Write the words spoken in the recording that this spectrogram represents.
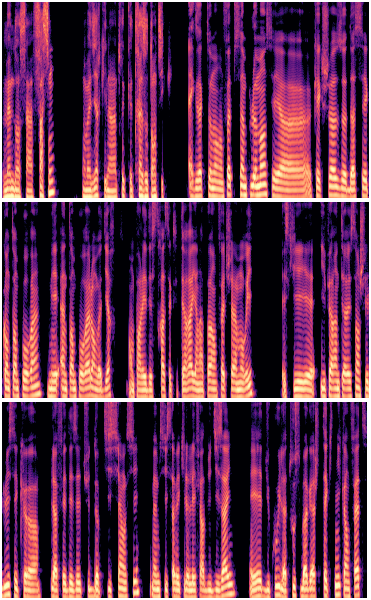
même dans sa façon on va dire qu'il a un truc très authentique. Exactement. En fait, simplement, c'est euh, quelque chose d'assez contemporain, mais intemporel, on va dire. On parlait des strass, etc. Il y en a pas en fait chez Amaury. Et ce qui est hyper intéressant chez lui, c'est que il a fait des études d'opticien aussi, même s'il savait qu'il allait faire du design. Et du coup, il a tout ce bagage technique en fait,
